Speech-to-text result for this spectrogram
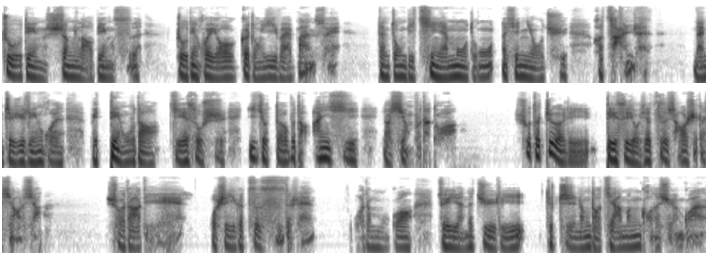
注定生老病死，注定会有各种意外伴随，但总比亲眼目睹那些扭曲和残忍，乃至于灵魂被玷污到结束时依旧得不到安息要幸福的多。说到这里，迪斯有些自嘲似的笑了笑。说到底，我是一个自私的人，我的目光最远的距离就只能到家门口的玄关。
